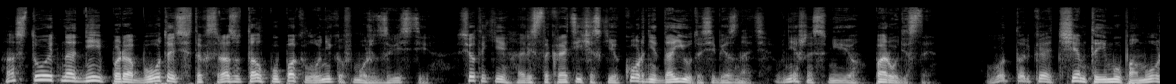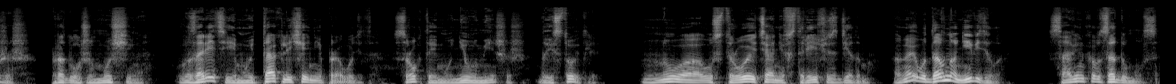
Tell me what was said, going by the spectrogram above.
А стоит над ней поработать, так сразу толпу поклонников может завести. Все-таки аристократические корни дают о себе знать, внешность у нее породистая. Вот только чем ты ему поможешь, продолжил мужчина. В лазарете ему и так лечение проводят, срок-то ему не уменьшишь, да и стоит ли. Ну, а устроить Ане встречу с дедом? Она его давно не видела. Савенков задумался.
